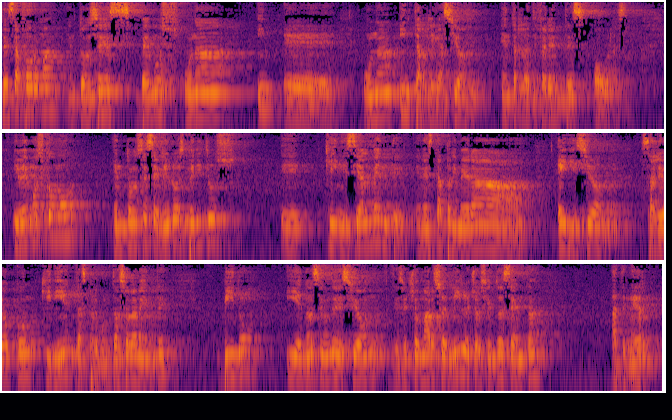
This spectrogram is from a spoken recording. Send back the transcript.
De esa forma, entonces, vemos una eh, una interligación entre las diferentes obras. Y vemos cómo entonces el libro de Espíritus, eh, que inicialmente en esta primera edición salió con 500 preguntas solamente, vino y en una segunda edición, 18 de marzo de 1860, a tener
